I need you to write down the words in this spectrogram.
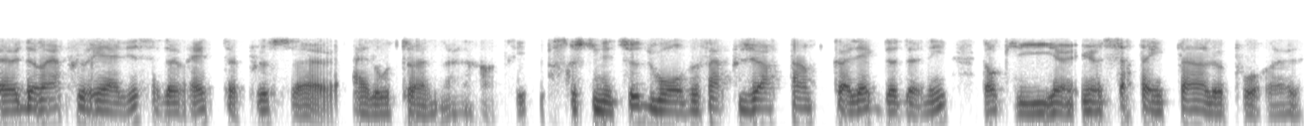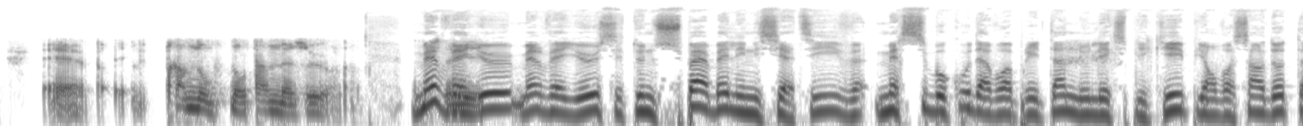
Euh, de manière plus réaliste, ça devrait être plus euh, à l'automne, à la rentrée. Parce que c'est une étude où on veut faire plusieurs temps de collecte de données. Donc, il y a, un certain temps là, pour euh, prendre nos, temps de mesure. Merveilleux, merveilleux. C'est une super belle initiative. Merci beaucoup d'avoir pris le temps de nous l'expliquer. Puis on va sans doute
